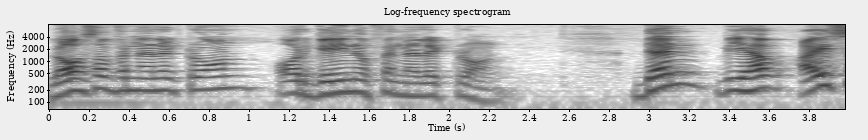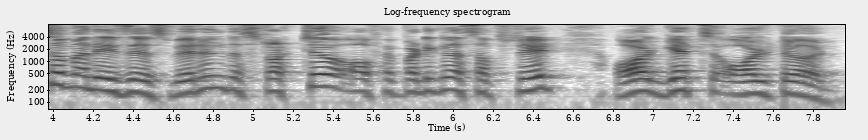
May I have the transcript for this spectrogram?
loss of an electron or gain of an electron. Then we have isomerases wherein the structure of a particular substrate or gets altered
